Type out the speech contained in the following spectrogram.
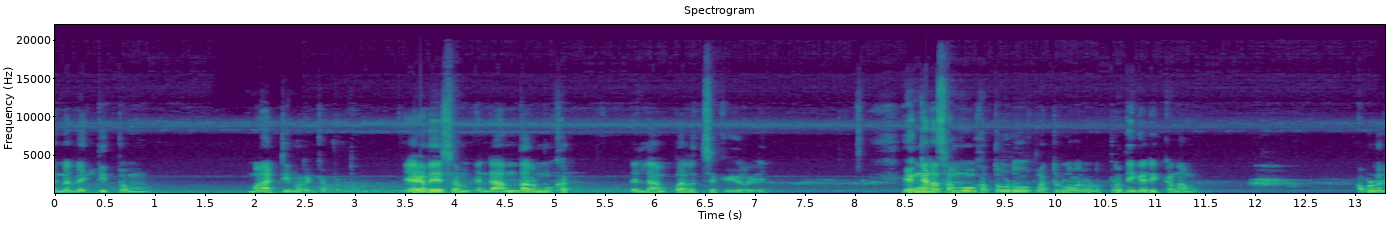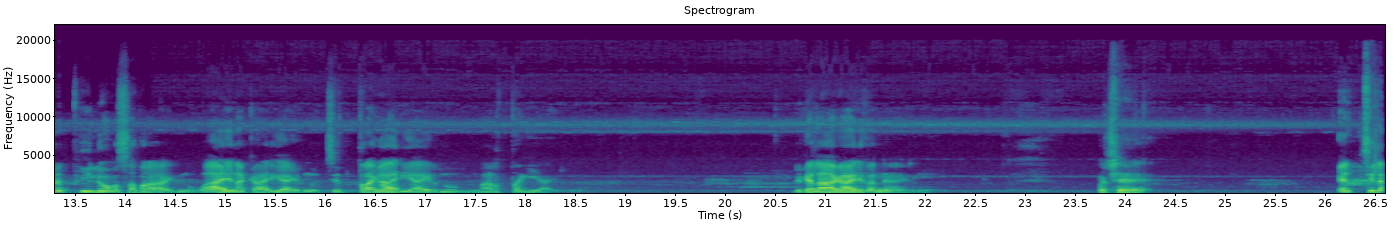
എന്ന വ്യക്തിത്വം മാറ്റിമറിക്കപ്പെട്ടത്. ഏകദേശം എന്റെ അന്തർമുഖമെല്ലാം പറിച്ച് പറിച്ചു കീറി. എങ്ങനെ സമൂഹത്തോട് മറ്റുള്ളവരോട് പ്രതികരിക്കണം? അവളൊരു ഫിലോസഫറായിരുന്നു വായനക്കാരിയായിരുന്നു ചിത്രകാരിയായിരുന്നു നർത്തകിയായിരുന്നു. ഒരു കലാകാരി തന്നെയായിരുന്നു. പക്ഷേ ചില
